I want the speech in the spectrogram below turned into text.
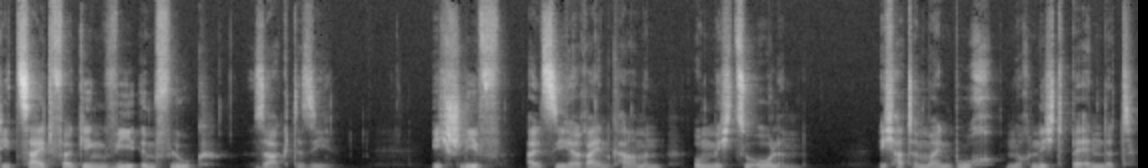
Die Zeit verging wie im Flug, sagte sie. Ich schlief, als Sie hereinkamen, um mich zu holen. Ich hatte mein Buch noch nicht beendet.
